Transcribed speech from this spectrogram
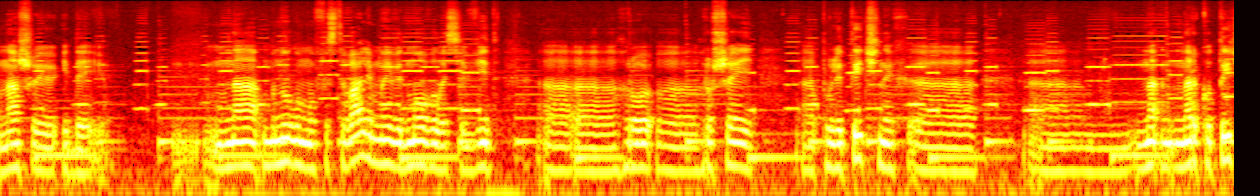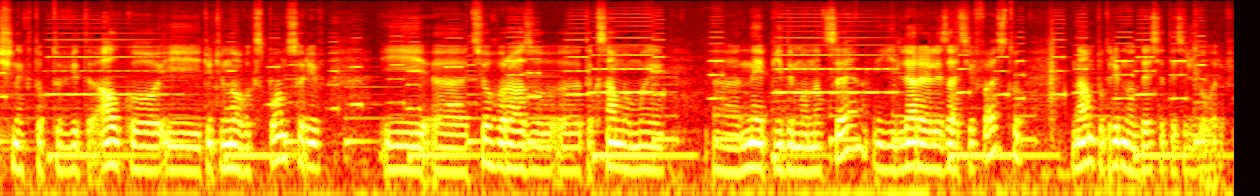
нашою ідеєю. На минулому фестивалі ми відмовилися від грошей політичних, наркотичних, тобто від алко і тютюнових спонсорів. І цього разу так само ми не підемо на це. І для реалізації фесту нам потрібно 10 тисяч доларів.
